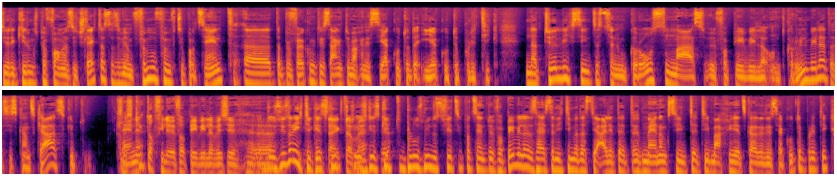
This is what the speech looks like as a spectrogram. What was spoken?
die Regierungsperformance nicht schlecht aus. Also wir haben 55 Prozent äh, der Bevölkerung, die sagen, die machen eine sehr gute oder eher gute Politik. Natürlich sind es zu einem großen Maß ÖVP-Wähler und Grünwähler, das ist ganz klar. Es gibt Kleine. Es gibt doch viele ÖVP-Wähler, wie Sie äh, Das ist richtig. Es gibt, haben, es, es gibt plus minus 40 Prozent ÖVP-Wähler. Das heißt ja nicht immer, dass die alle der Meinung sind, die machen jetzt gerade eine sehr gute Politik.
